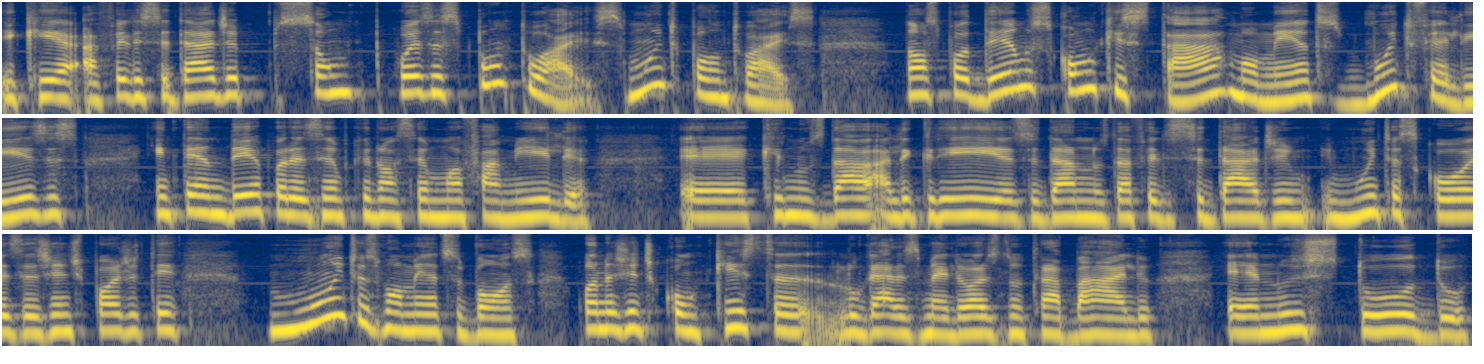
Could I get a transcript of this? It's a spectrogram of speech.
e que a felicidade são coisas pontuais, muito pontuais. Nós podemos conquistar momentos muito felizes, entender, por exemplo, que nós temos uma família é, que nos dá alegrias e dá, nos dá felicidade em, em muitas coisas. A gente pode ter muitos momentos bons quando a gente conquista lugares melhores no trabalho, é, no estudo,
